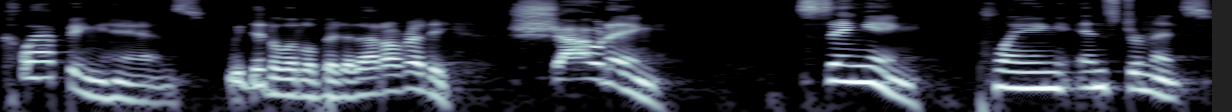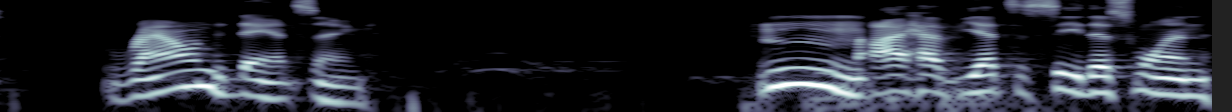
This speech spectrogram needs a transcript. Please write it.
Clapping hands. We did a little bit of that already. Shouting, singing, playing instruments, round dancing. Hmm, I have yet to see this one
